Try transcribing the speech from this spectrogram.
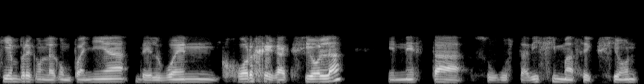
siempre con la compañía del buen Jorge Gaxiola en esta su gustadísima sección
